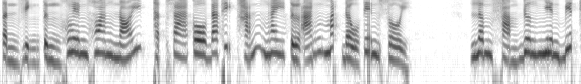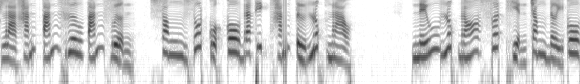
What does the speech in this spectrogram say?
Tần Vịnh từng huyên hoang nói thật ra cô đã thích hắn ngay từ áng mắt đầu tiên rồi. Lâm Phàm đương nhiên biết là hắn tán hưu tán vượn, song rốt cuộc cô đã thích hắn từ lúc nào. Nếu lúc đó xuất hiện trong đời cô,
